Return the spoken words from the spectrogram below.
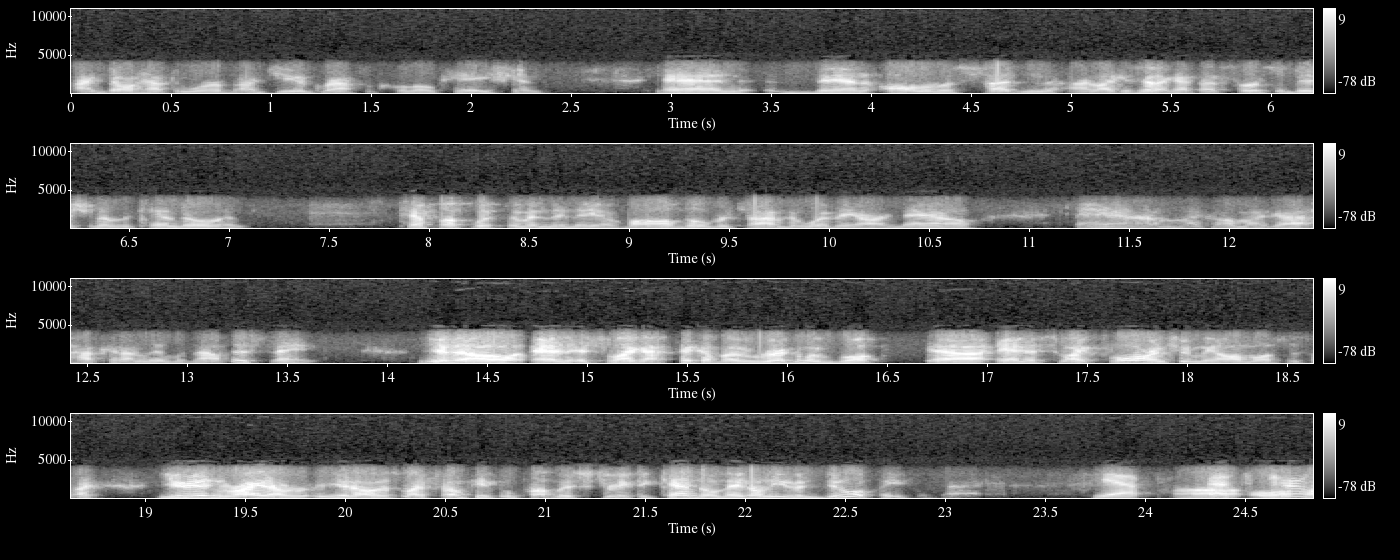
I don't have to worry about geographical location. And then all of a sudden, I, like I said, I got that first edition of the Kindle and kept up with them, and then they evolved over time to where they are now. And I'm like, oh my God, how can I live without this thing? You know, and it's like I pick up a regular book, uh, and it's like foreign to me almost. It's like you didn't write a, you know, it's like some people publish straight to Kindle. They don't even do a paperback. Yeah, uh, or true.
